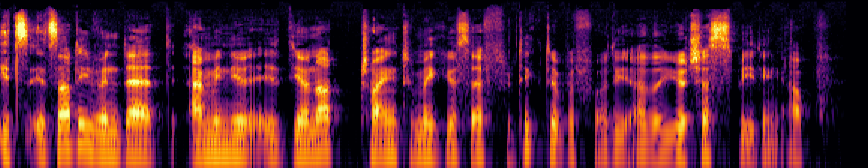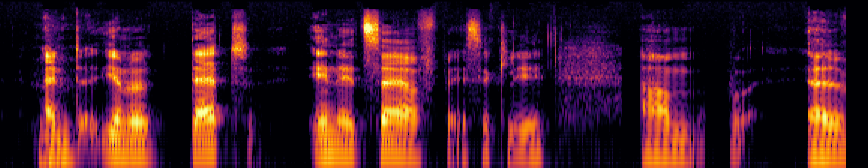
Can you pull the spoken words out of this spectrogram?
It's it's not even that. I mean, you you're not trying to make yourself predictable for the other. You're just speeding up, and Mhm. you know that in itself basically um, uh,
